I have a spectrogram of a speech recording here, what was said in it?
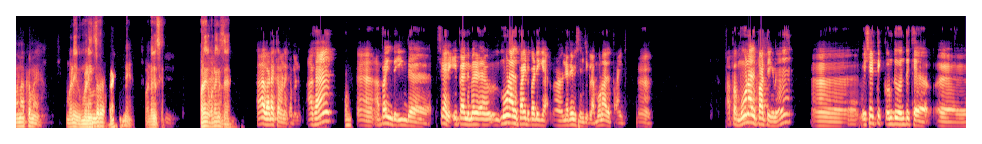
வணக்கமே. வணக்கம் வணக்கம். சார் வணக்கம். வணக்கம் சார். வணக்கம் வணக்கம் சார். ஆ வணக்கம் வணக்கம் வணக்கம். ஆக அப்ப இந்த இந்த சரி இப்ப இந்த மாதிரி மூணாவது பாயிண்ட் படிக்க அஹ், நிறைவு செஞ்சுக்கலாம். மூணாவது பாயிண்ட் அப்ப மூணாவது பாத்தீங்கன்னா அஹ், விஷயத்தை கொண்டு வந்து க- அஹ்,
